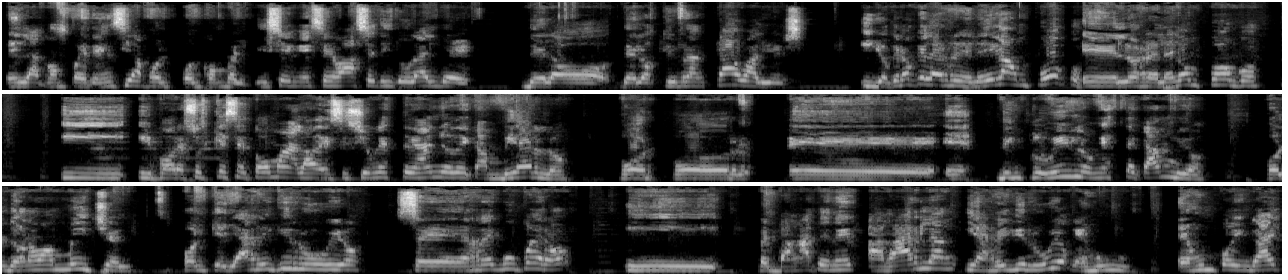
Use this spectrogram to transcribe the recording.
en la competencia por, por, convertirse en ese base titular de, de, lo, de los Cleveland Cavaliers. Y yo creo que le relega un poco, eh, lo relega un poco. Y, y, por eso es que se toma la decisión este año de cambiarlo, por, por eh, eh de incluirlo en este cambio por Donovan Mitchell, porque ya Ricky Rubio se recuperó y pues van a tener a Garland y a Ricky Rubio, que es un, es un point guard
